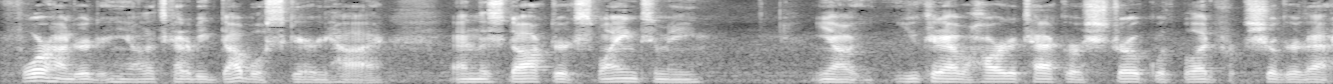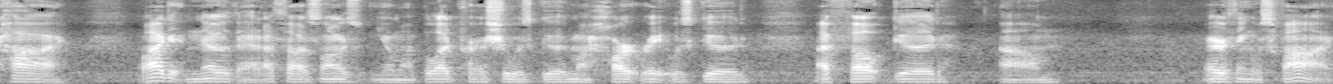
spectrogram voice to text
400, you know, that's got to be double scary high. And this doctor explained to me, you know, you could have a heart attack or a stroke with blood sugar that high. Well, I didn't know that. I thought as long as you know my blood pressure was good, my heart rate was good, I felt good, um, everything was fine.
